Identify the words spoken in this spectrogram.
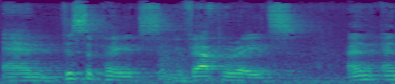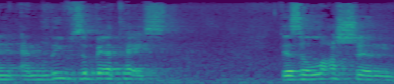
and dissipates, evaporates, and, and, and leaves a bad taste. There's a Lashon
